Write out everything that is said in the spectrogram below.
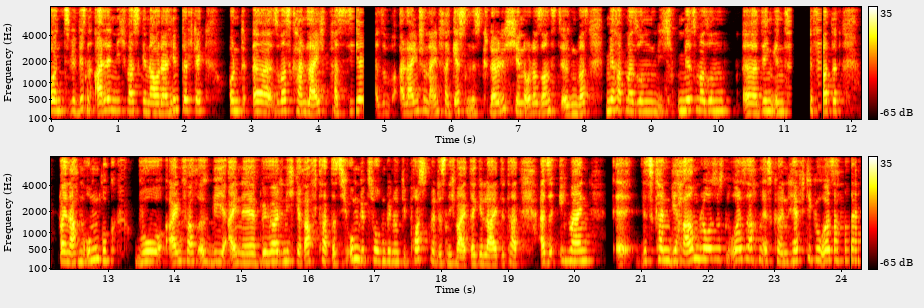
Und wir wissen alle nicht, was genau dahinter steckt. Und äh, sowas kann leicht passieren. Also allein schon ein vergessenes Knöllchen oder sonst irgendwas. Mir hat mal so ein, ich, mir ist mal so ein äh, Ding ins geflattert bei nach dem Umzug, wo einfach irgendwie eine Behörde nicht gerafft hat, dass ich umgezogen bin und die Post mir das nicht weitergeleitet hat. Also ich meine, äh, das können die harmlosesten Ursachen, es können heftige Ursachen sein,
